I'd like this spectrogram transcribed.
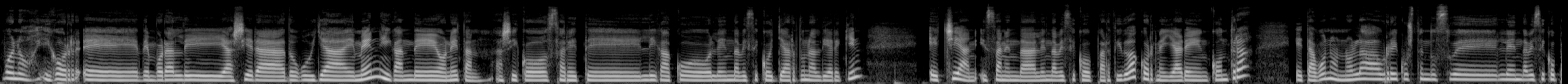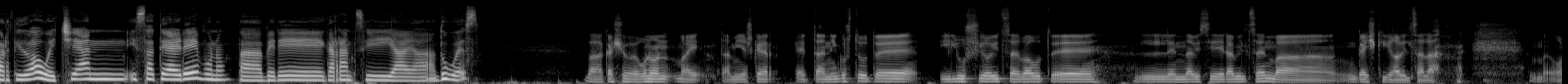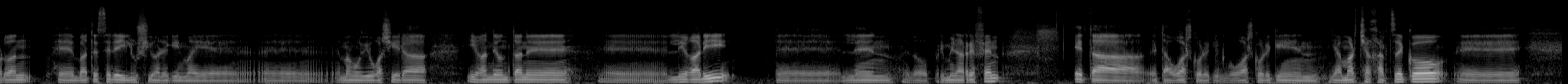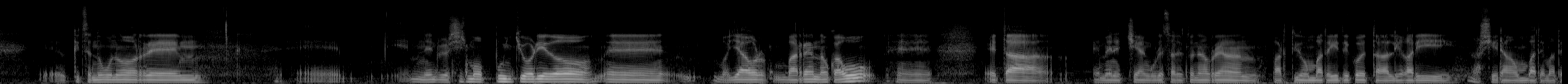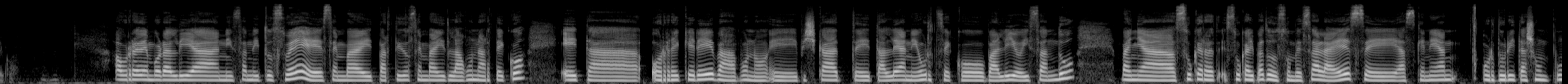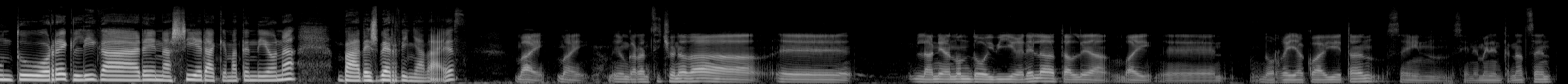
Bueno, Igor, e, denboraldi hasiera dugu ja hemen, igande honetan, hasiko zarete ligako lehen dabeziko jardunaldiarekin, etxean izanen da lehen dabeziko partidua, korneiaren kontra, eta bueno, nola aurre ikusten duzue lehen dabeziko partidua, hau? Etxean izatea ere, bueno, ba, bere garrantzia du ez? Ba, kaixo egunon, bai, eta mi esker, eta nik uste dute ilusio hitza baute lehen da bizi erabiltzen, ba, gaizki gabiltzala. Orduan, e, batez ere ilusioarekin, bai, e, emango diogu hasiera igande honetan e, ligari, e, lehen edo primera refen, eta eta goaskorekin, goaskorekin ja martxan jartzeko, e, kitzen dugun hor, e, e, nerviosismo puntu hori edo e, boia hor barrean daukagu, e, eta hemen etxean gure zaretuen aurrean partidu hon bat egiteko eta ligari hasiera hon bat emateko. Aurre denboraldian izan dituzue, zenbait partidu zenbait lagun arteko, eta horrek ere, ba, bueno, e, pixkat e, taldean eurtzeko balio izan du, baina zuk, zuk aipatu duzun bezala, ez? E, azkenean, urduritasun puntu horrek ligaren hasierak ematen diona, ba, desberdina da, ez? Bai, bai. Egon garrantzitsuena da e, lanean ondo ibili gerela, taldea, bai, e, norgeiako abietan, zein, zein hemen entrenatzen,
